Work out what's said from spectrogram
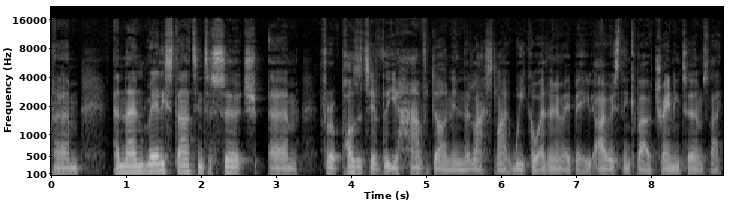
Um, and then really starting to search um, for a positive that you have done in the last like week or whatever it may be. I always think about training terms like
